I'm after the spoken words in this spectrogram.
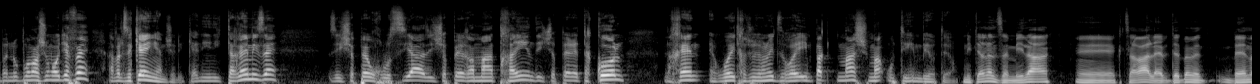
בנו פה משהו מאוד יפה, אבל זה כן עניין שלי, כי אני אתערם מזה, זה ישפר אוכלוסייה, זה ישפר רמת חיים, זה ישפר את הכל. לכן, אירועי התחדשות עירונית זה אירועי אימפקט משמעותיים ביותר. ניתן על זה מילה אה, קצרה על ההבדל באמת בין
